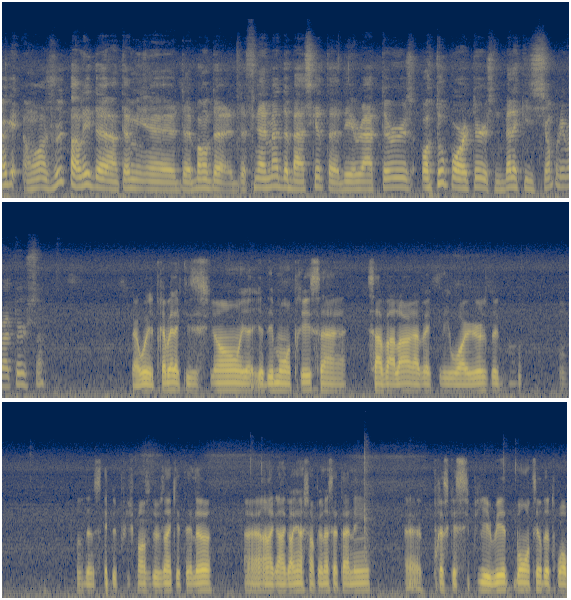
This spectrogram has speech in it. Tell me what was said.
OK. je veux te parler de, en euh, de, bon, de, de, finalement de basket euh, des Raptors. Otto Porter, c'est une belle acquisition pour les Raptors, ça? Ben oui, très belle acquisition. Il a, il a démontré sa, sa, valeur avec les Warriors de depuis, je pense, deux ans qu'il était là, en, en gagnant le championnat cette année. Euh, presque 6 pieds 8, bon tir de 3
